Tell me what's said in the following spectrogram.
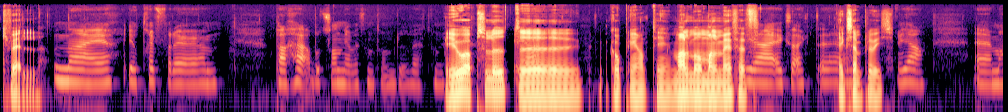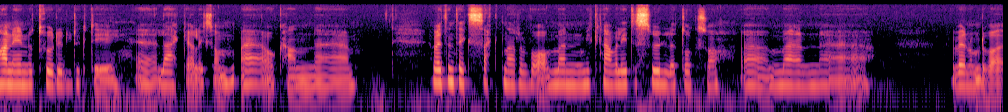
kväll? Nej, jag träffade eh, Per Herbertsson, jag vet inte om du vet om det Jo, absolut. Eh, kopplingar till Malmö och Malmö FF. Ja, exakt. Eh, Exempelvis. Ja, men han är en otroligt duktig läkare liksom. och han jag vet inte exakt när det var men mitt knä var lite svullet också. Men jag vet inte om det var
